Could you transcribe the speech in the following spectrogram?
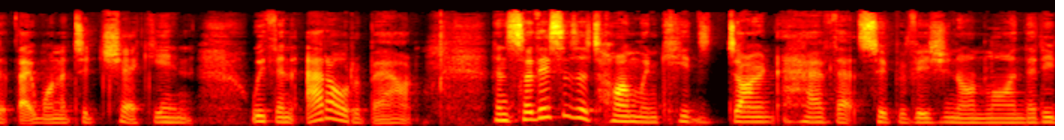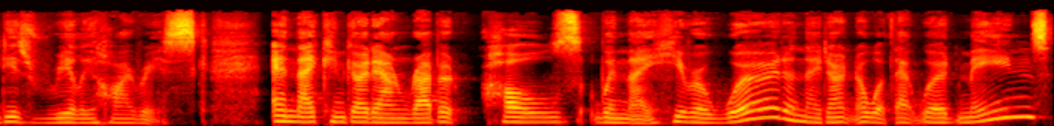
that they wanted to check in with an adult about. And so this is a time when kids don't have that supervision online that it is really high risk and they can go down rabbit holes when they hear a word and they don't know what that word means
